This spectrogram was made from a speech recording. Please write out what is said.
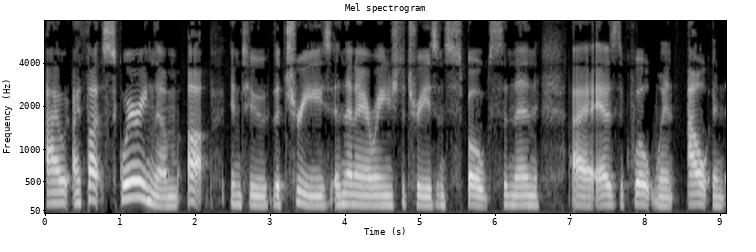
I, I thought squaring them up into the trees and then I arranged the trees in spokes. And then uh, as the quilt went out and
